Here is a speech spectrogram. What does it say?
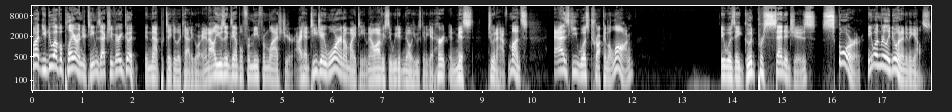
But you do have a player on your team who's actually very good in that particular category. And I'll use an example from me from last year. I had TJ Warren on my team. Now, obviously, we didn't know he was going to get hurt and miss two and a half months. As he was trucking along, it was a good percentages scorer. He wasn't really doing anything else.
